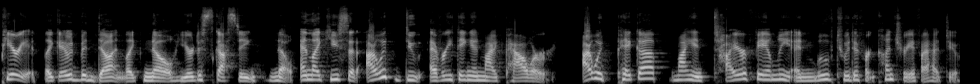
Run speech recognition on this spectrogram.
Period. Like it would have been done. Like, no, you're disgusting. No. And like you said, I would do everything in my power. I would pick up my entire family and move to a different country if I had to.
